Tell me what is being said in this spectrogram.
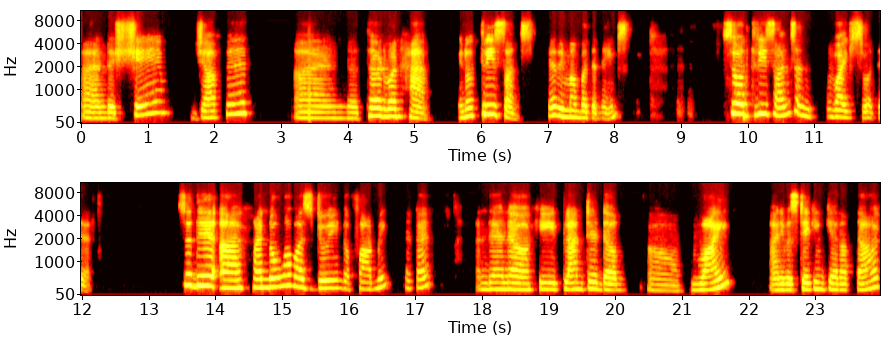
And Shem, Japheth, and third one, Ham. You know, three sons. Okay, remember the names. So three sons and wives were there. So they, uh, and Noah was doing the farming at that time. And then uh, he planted um, uh, wine and he was taking care of that.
